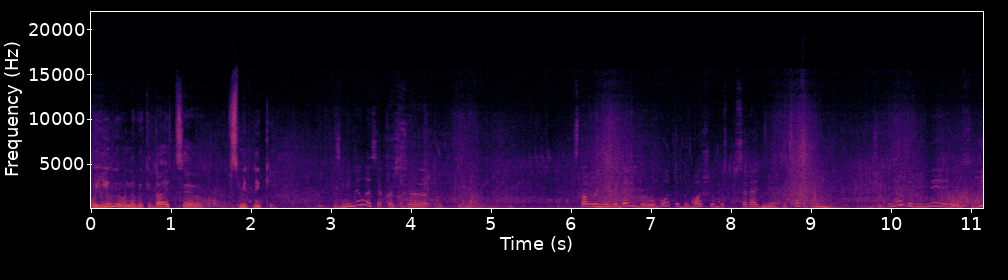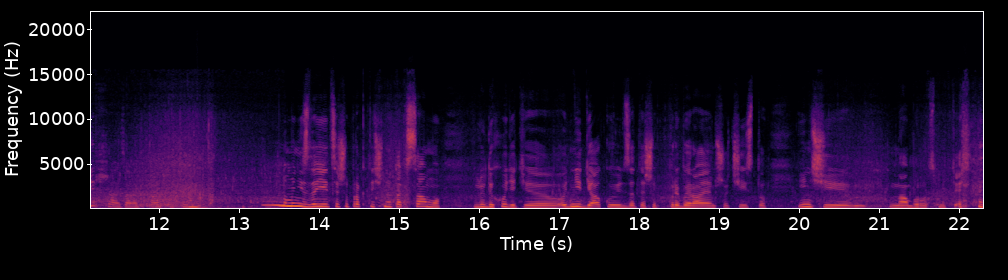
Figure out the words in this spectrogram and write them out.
поїли, вони викидають це в смітники. Змінилось якось е, от, ставлення людей до роботи, до вашої безпосередньої за час війни? Чи було до війни якось гірше, а зараз краще чи ні? Ну, мені здається, що практично так само люди ходять, е, одні дякують за те, що прибираємо, що чисто, інші наоборот сміттять.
